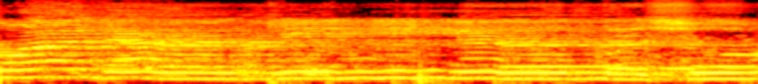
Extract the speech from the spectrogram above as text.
ولكن لا تشعرون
